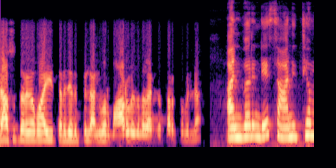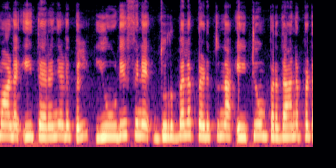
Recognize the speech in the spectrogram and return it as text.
രാഷ്ട്രത്വരകമായി ഈ തെരഞ്ഞെടുപ്പിൽ അൻവർ മാറുമെന്നുള്ള കാര്യത്തിൽ തർക്കമില്ല. അൻവറിന്റെ സാന്നിധ്യമാണ് ഈ തെരഞ്ഞെടുപ്പിൽ യു ഡി എഫിനെ ദുർബലപ്പെടുത്തുന്ന ഏറ്റവും പ്രധാനപ്പെട്ട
